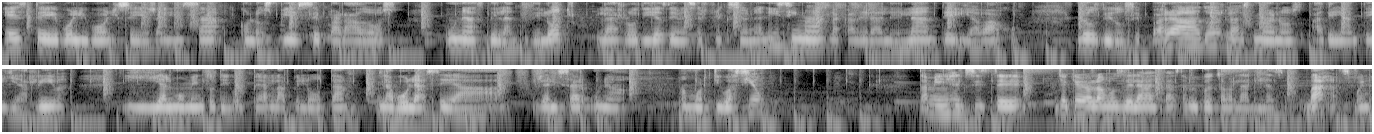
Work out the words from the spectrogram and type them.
Este voleibol se realiza con los pies separados, unas delante del otro. Las rodillas deben ser flexionadísimas, la cadera adelante y abajo los dedos separados, las manos adelante y arriba. Y al momento de golpear la pelota, la bola, se a realizar una amortiguación. También existe, ya que hablamos de las altas, también podemos hablar de las bajas. Bueno,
